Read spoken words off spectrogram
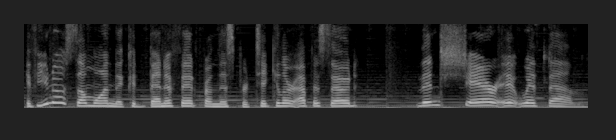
If you know someone that could benefit from this particular episode, then share it with them.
